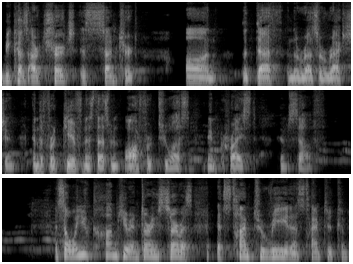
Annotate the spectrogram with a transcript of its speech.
Because our church is centered on the death and the resurrection and the forgiveness that's been offered to us in Christ Himself. And so when you come here and during service, it's time to read and it's time to, con-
